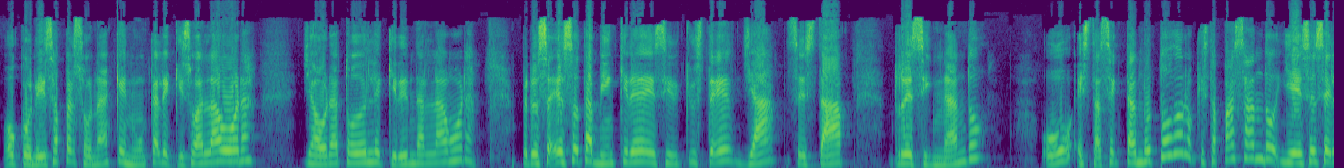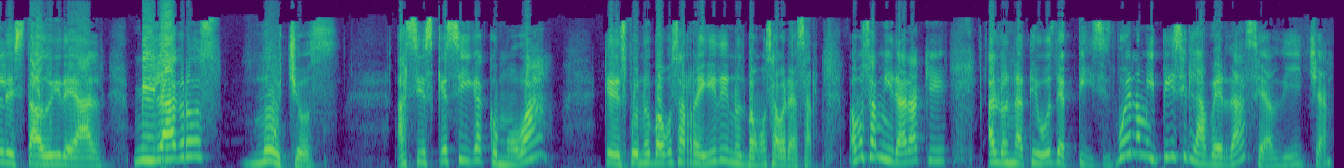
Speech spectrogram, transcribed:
o con esa persona que nunca le quiso dar la hora y ahora todos le quieren dar la hora. Pero eso también quiere decir que usted ya se está resignando o está aceptando todo lo que está pasando y ese es el estado ideal. Milagros, muchos. Así es que siga como va que después nos vamos a reír y nos vamos a abrazar. Vamos a mirar aquí a los nativos de Pisces. Bueno, mi Pisces, la verdad sea dicha,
